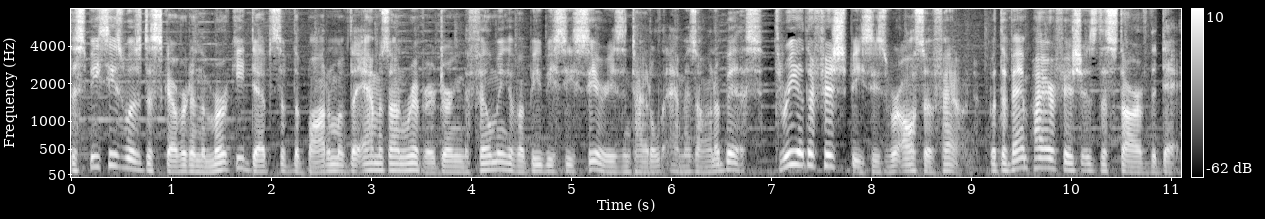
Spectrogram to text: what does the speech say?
The species was discovered in the murky depths of the bottom of the Amazon River during the filming of a BBC series entitled Amazon Abyss. Three other fish species were also found, but the vampire fish is the star of the day.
